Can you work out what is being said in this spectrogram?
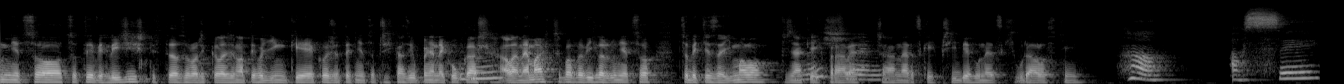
něco, co ty vyhlížíš? Ty jste zrovna říkala, že na ty hodinky, jako že teď něco přichází, úplně nekoukáš, mm-hmm. ale nemáš třeba ve výhledu něco, co by tě zajímalo z nějakých Myšlen. právě třeba nerdských příběhů, nerdských událostí? Ha, asi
